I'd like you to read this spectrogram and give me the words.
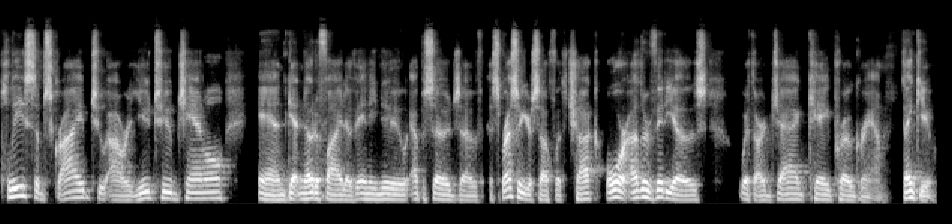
Please subscribe to our YouTube channel and get notified of any new episodes of Espresso Yourself with Chuck or other videos with our JAG-K program. Thank you.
